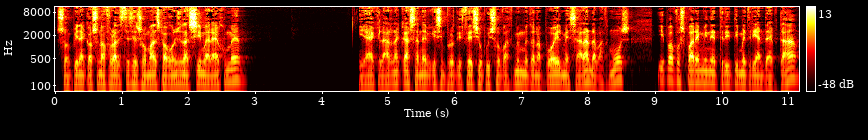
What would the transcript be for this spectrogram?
Στον πίνακα όσον αφορά τις τέσσερις ομάδες που αγωνίζονταν σήμερα έχουμε. Η ΑΕΚ Λάρνακα ανέβηκε στην πρώτη θέση όπου ισοβαθμεί με τον Αποέλ με 40 βαθμούς. Η Πάφο παρέμεινε τρίτη με 37.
